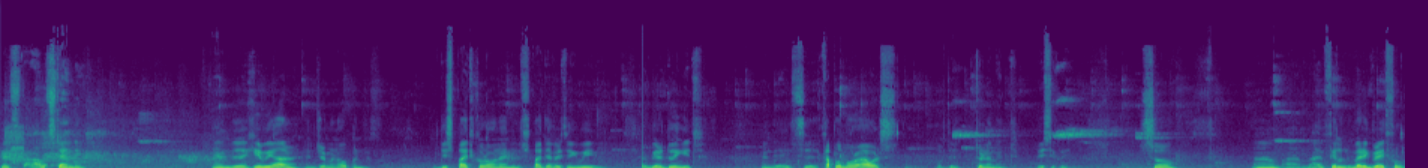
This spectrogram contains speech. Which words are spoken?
That's outstanding. And uh, here we are at German Open. Despite Corona and despite everything, we we are doing it, and it's a couple of more hours of the tournament, basically. So um, I, I feel very grateful,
